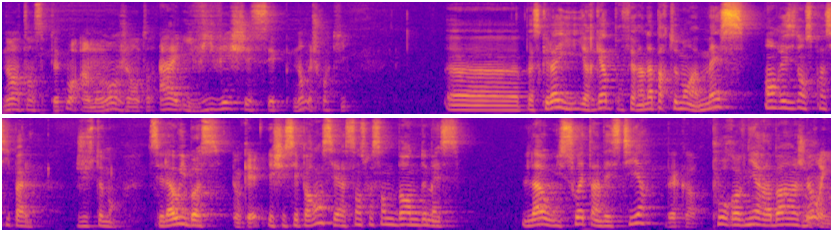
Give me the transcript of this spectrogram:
Non, attends, c'est peut-être moi. À un moment, j'ai entendu. Ah, il vivait chez ses. Non, mais je crois qu'il. Euh, parce que là, il, il regarde pour faire un appartement à Metz en résidence principale, justement. C'est là où il bosse. Ok, Et chez ses parents, c'est à 160 bornes de Metz. Là où il souhaite investir d'accord. pour revenir là-bas un jour. Non, il,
